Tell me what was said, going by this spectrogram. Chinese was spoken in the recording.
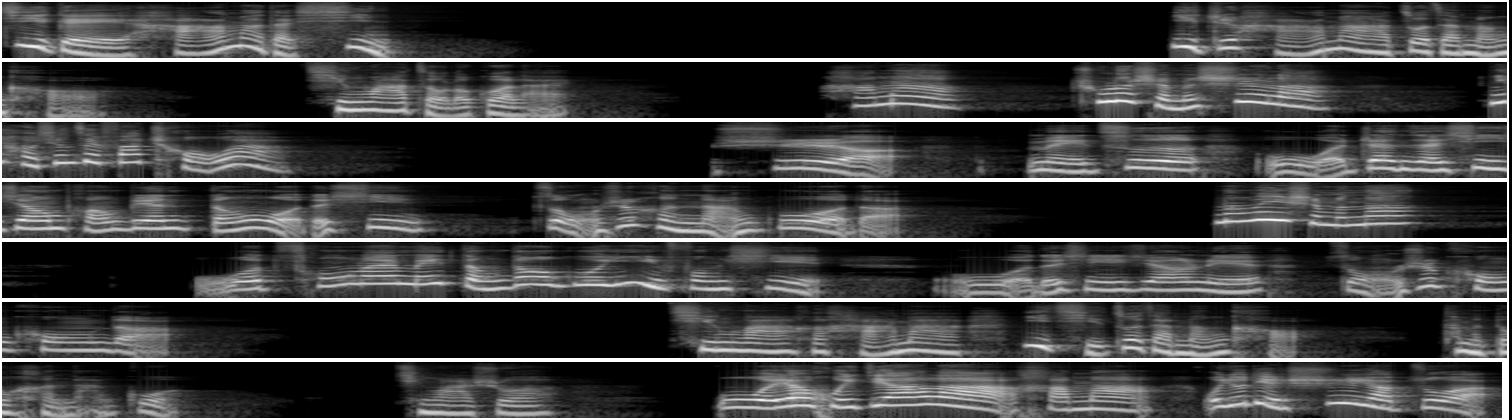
寄给蛤蟆的信。一只蛤蟆坐在门口，青蛙走了过来。蛤蟆，出了什么事了？你好像在发愁啊。是啊，每次我站在信箱旁边等我的信，总是很难过的。那为什么呢？我从来没等到过一封信，我的信箱里总是空空的。青蛙和蛤蟆一起坐在门口，他们都很难过。青蛙说：“我要回家了，蛤蟆，我有点事要做。”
